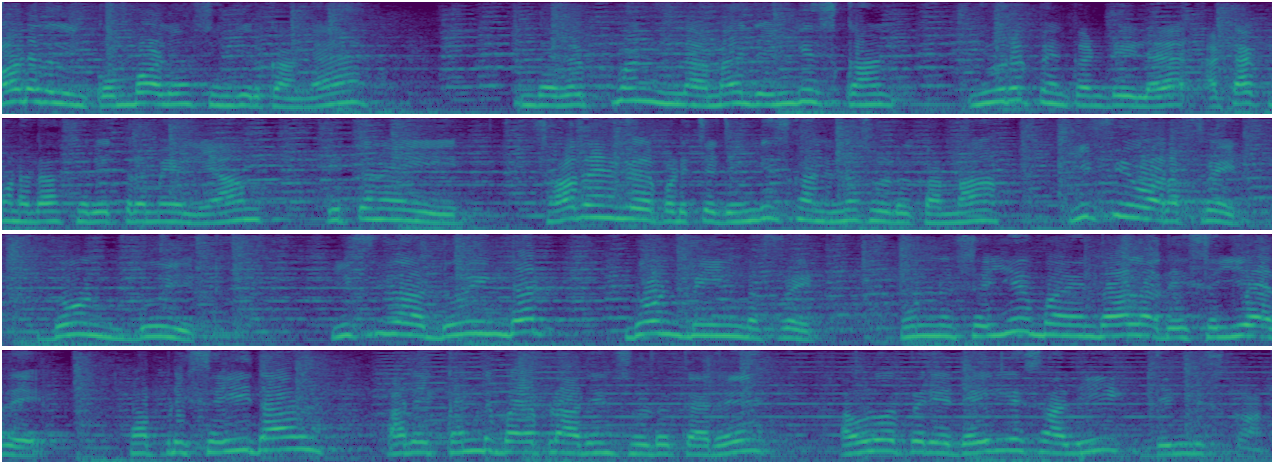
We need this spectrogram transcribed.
ஆடுகளின் கொம்பாலையும் செஞ்சுருக்காங்க இந்த வெப்பன் இல்லாமல் ஜெங்கிஸ்கான் யூரோப்பியன் கண்ட்ரியில் அட்டாக் பண்ணதா சரித்திரமே இல்லையா? இத்தனை சாதனைகளை படித்த ஜெங்கிஸ்கான் என்ன சொல்லியிருக்காருன்னா if you are afraid don't do it if you are doing that don't being afraid ஒன்று செய்ய பயந்தால் அதை செய்யாதே. அப்படி செய்தால் அதை கண்டு பயப்படாதேன்னு சொல்லியிருக்காரு அவ்வளோ பெரிய தைரியசாலி ஜெங்கிஸ்கான்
